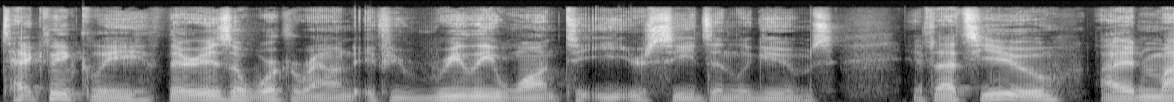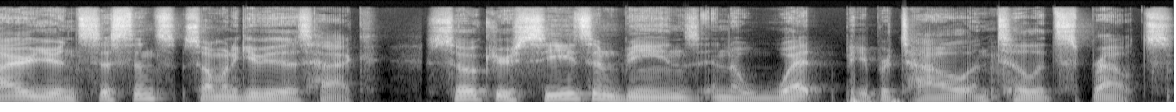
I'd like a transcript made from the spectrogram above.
Technically, there is a workaround if you really want to eat your seeds and legumes. If that's you, I admire your insistence, so I'm going to give you this hack. Soak your seeds and beans in a wet paper towel until it sprouts.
